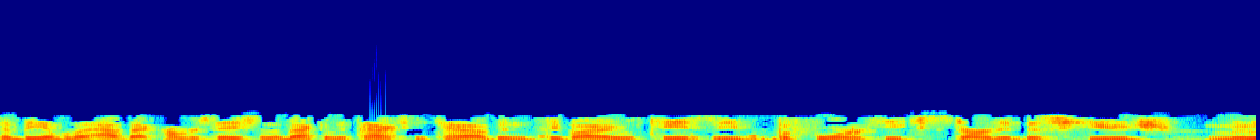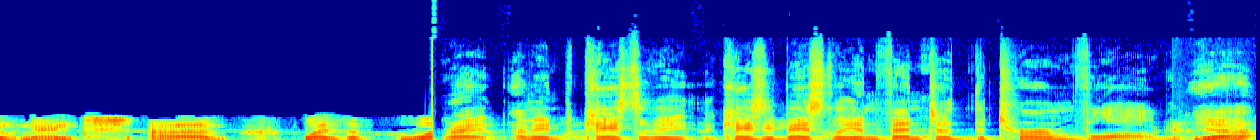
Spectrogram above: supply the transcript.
to be able to have that conversation in the back of the taxi cab in Dubai with Casey before he started this huge movement uh, was was Right. I mean, Casey Casey basically invented the term vlog. Yeah.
